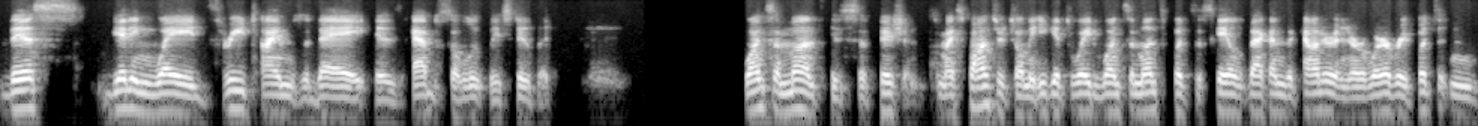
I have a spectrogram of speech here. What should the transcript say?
this getting weighed three times a day is absolutely stupid. Once a month is sufficient. So my sponsor told me he gets weighed once a month, puts the scales back on the counter and or wherever he puts it and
